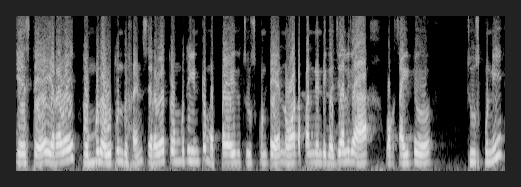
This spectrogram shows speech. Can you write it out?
చేస్తే ఇరవై తొమ్మిది అవుతుంది ఫ్రెండ్స్ ఇరవై తొమ్మిది ఇంటూ ముప్పై ఐదు చూసుకుంటే నూట పన్నెండు గజాలుగా ఒక సైటు చూసుకుని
